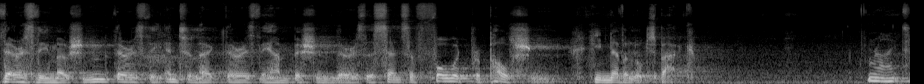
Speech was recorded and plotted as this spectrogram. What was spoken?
There is the emotion, there is the intellect, there is the ambition, there is the sense of forward propulsion. He never looks back. Right.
